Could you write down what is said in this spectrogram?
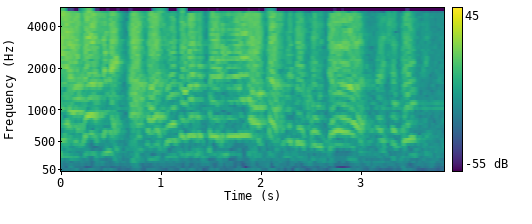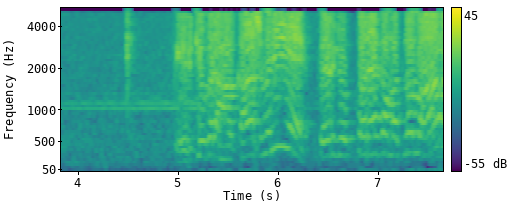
कि आकाश में? आकाश में तो कहते पेड़ के ऊपर आकाश में देखो उधर। ऐसा बोलते पेड़ के ऊपर आकाश में नहीं है। पेड़ के ऊपर है का मतलब हाँ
